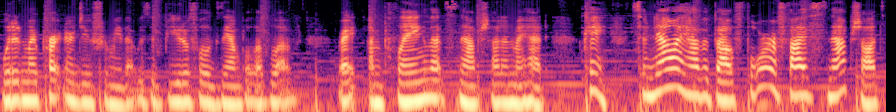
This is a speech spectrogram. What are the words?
What did my partner do for me? That was a beautiful example of love, right? I'm playing that snapshot in my head. Okay, so now I have about four or five snapshots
